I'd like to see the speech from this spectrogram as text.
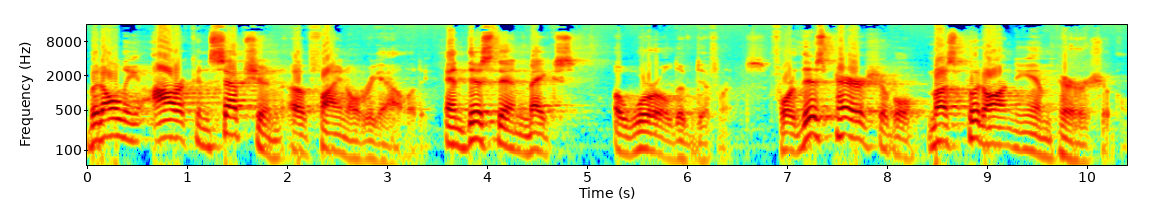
but only our conception of final reality. And this then makes a world of difference. For this perishable must put on the imperishable,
